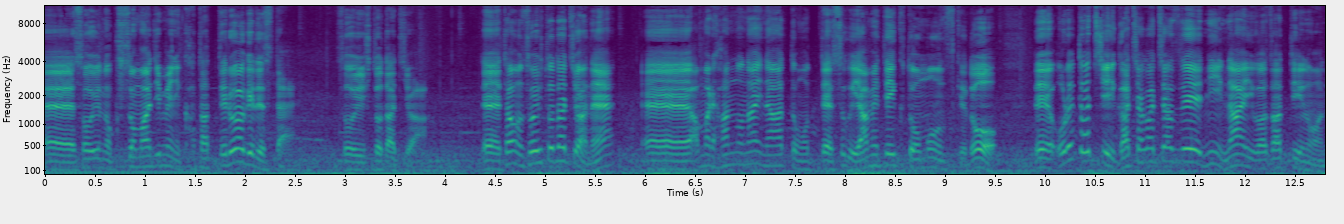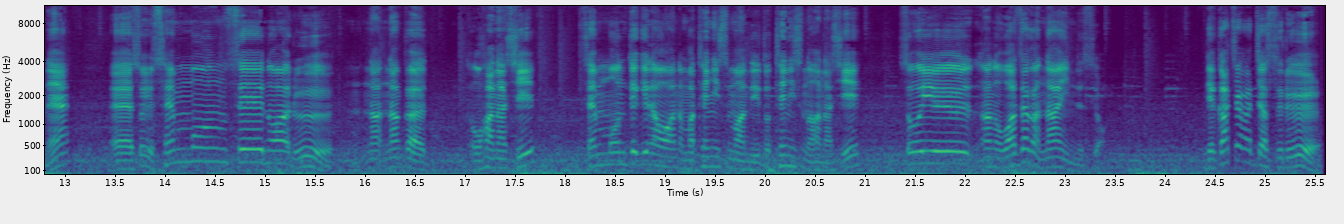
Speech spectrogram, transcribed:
えー、そういうのクソ真面目に語ってるわけですたい。そういう人たちは。で、多分そういう人たちはね、えー、あんまり反応ないなと思ってすぐやめていくと思うんですけど、で、俺たちガチャガチャ勢にない技っていうのはね、えー、そういう専門性のある、な、なんか、お話専門的なお話、まあ、テニスマンで言うとテニスの話そういう、あの、技がないんですよ。で、ガチャガチャする、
